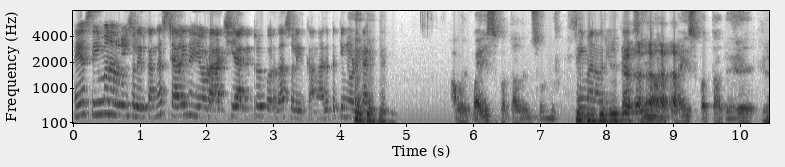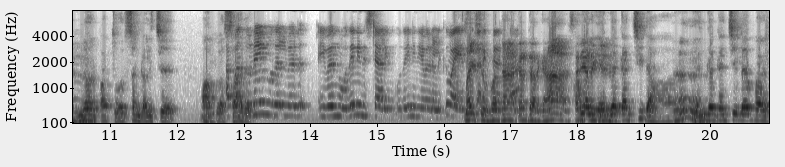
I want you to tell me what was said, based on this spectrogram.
ஐயா சீமான் அவர்கள் சொல்லியிருக்காங்க ஸ்டாலின் ஐயாவோட ஆட்சியை அகற்ற போறதா சொல்லியிருக்காங்க. அதை பத்தி உங்களோட கருத்து? அவருக்கு வயசு பத்தாதுன்னு சொல்லு. சீமானுக்கு வயசு பத்தாது. இன்னொரு பத்து வருஷம் கழிச்சு மாப்பிள்ள அப்ப சாரு துணை முதல்வர் இவங்க உதயநிதி ஸ்டாலின் உதயநிதி அவர்களுக்கு வயசு இருக்கா? சரியான எங்க கட்சிடா? எங்க கட்சியில ப-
